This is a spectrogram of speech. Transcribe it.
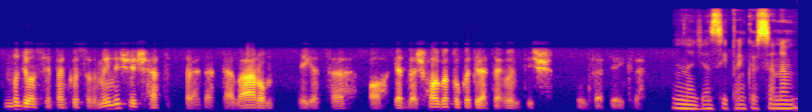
Nagyon szépen köszönöm én is, és hát szeretettel várom még egyszer a kedves hallgatókat, illetve önt is koncertjeikre. Nagyon szépen köszönöm.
